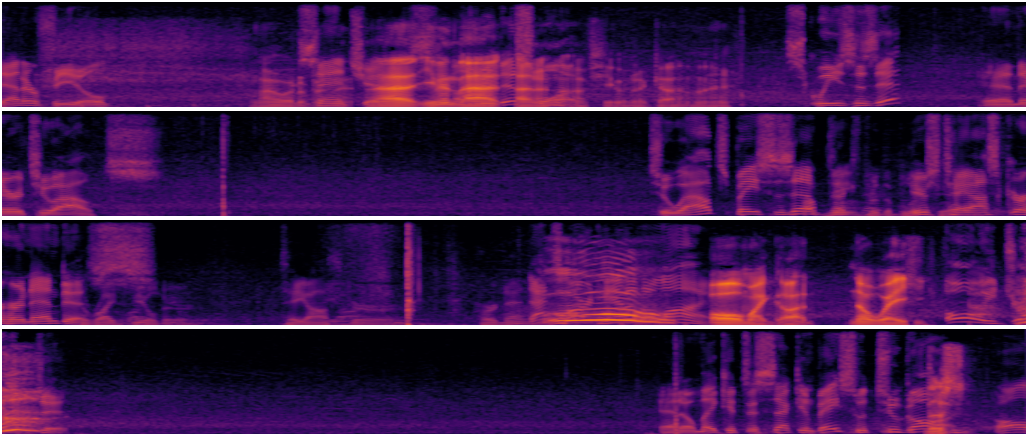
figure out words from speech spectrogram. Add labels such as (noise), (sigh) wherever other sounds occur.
center field. That would have been That, even that, I don't one. know if he would have gotten there. Squeezes it. And there are two outs. Two outs, bases empty. for the Blue Here's Teoscar Hernandez. The right fielder, Teoscar Hernandez. That's hard the line. Oh my god. No way. He, Oh, he dropped it. (gasps) And he'll make it to second base with two gone. There's- All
